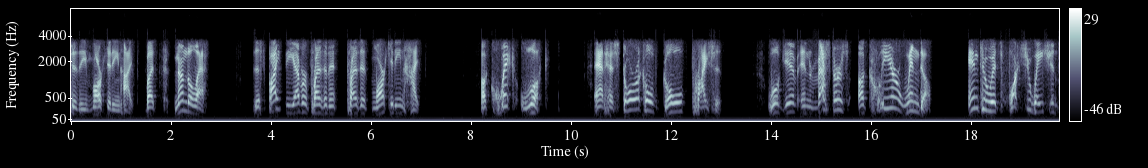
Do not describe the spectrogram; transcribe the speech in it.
to the marketing hype. But nonetheless, despite the ever present marketing hype, a quick look at historical gold prices will give investors a clear window into its fluctuations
